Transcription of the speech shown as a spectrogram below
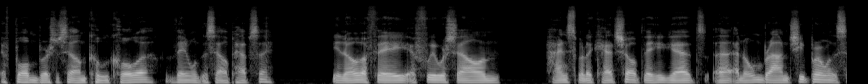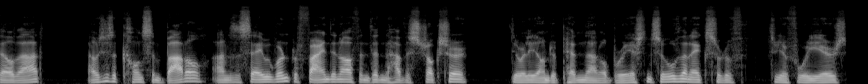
if Bob and selling Coca Cola, they want to sell Pepsi. You know, if they if we were selling Heinz Tomato ketchup, they could get uh, an own brand cheaper and want to sell that. It was just a constant battle. And as I say, we weren't refined enough and didn't have a structure to really underpin that operation. So over the next sort of three or four years,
